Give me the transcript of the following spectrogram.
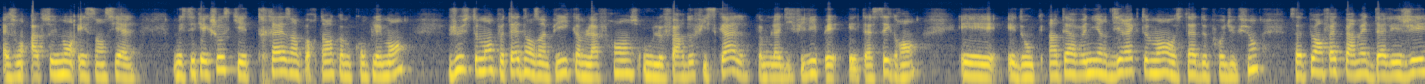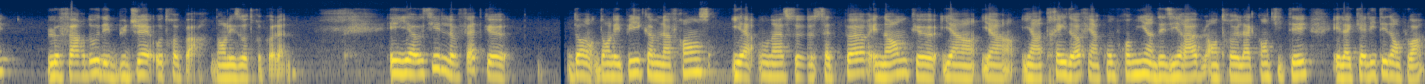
Elles sont absolument essentielles. Mais c'est quelque chose qui est très important comme complément, justement peut-être dans un pays comme la France où le fardeau fiscal, comme l'a dit Philippe, est, assez grand. Et, et, donc intervenir directement au stade de production, ça peut en fait permettre d'alléger le fardeau des budgets autre part, dans les autres colonnes. Et il y a aussi le fait que dans, dans les pays comme la France, y a, on a ce, cette peur énorme qu'il y a un, il y a un, un trade-off, il y a un compromis indésirable entre la quantité et la qualité d'emploi.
